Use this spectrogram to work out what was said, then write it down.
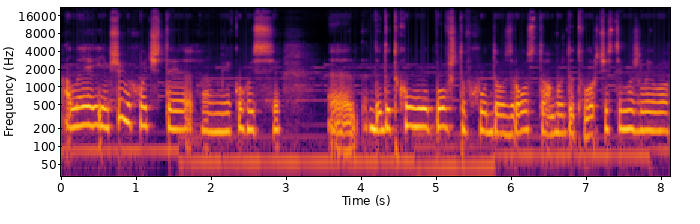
Але якщо ви хочете е, якогось е, додаткового повштовху до зросту або до творчості, можливо,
